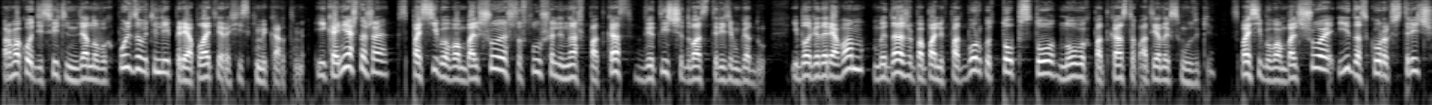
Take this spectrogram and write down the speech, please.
Промокод действительно для новых пользователей при оплате российскими картами. И, конечно же, спасибо вам большое, что слушали наш подкаст в 2023 году. И благодаря вам мы даже попали в подборку топ-100 новых подкастов от Яндекс.Музыки. Спасибо вам большое и до скорых встреч!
